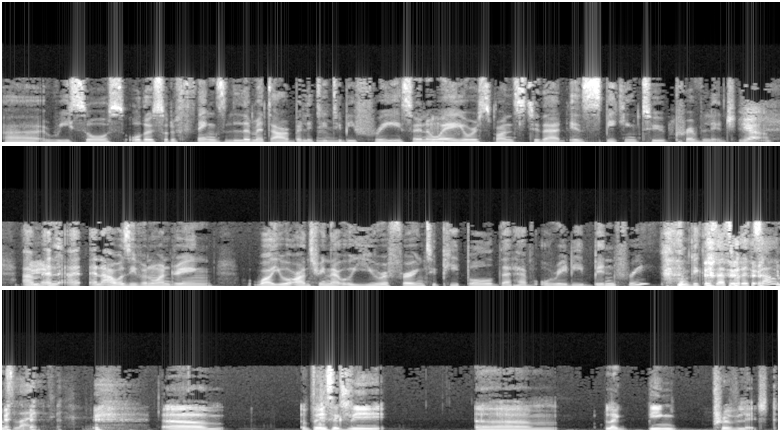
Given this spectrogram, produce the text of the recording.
uh, resource, all those sort of things limit our ability to be free. So in a way, your response to that is speaking to privilege. Yeah. Um, Yes. and and I was even wondering, while you were answering that, were you referring to people that have already been free? because that's what it sounds like. Um, basically, um, like being privileged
